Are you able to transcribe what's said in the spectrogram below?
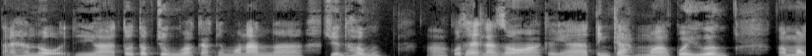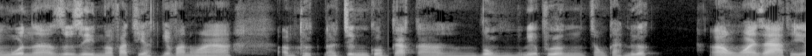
tại Hà Nội thì ờ, tôi tập trung vào các cái món ăn truyền thống có thể là do cái tình cảm uh, quê hương và mong muốn giữ gìn và phát triển cái văn hóa ẩm thực đặc trưng của các vùng địa phương trong cả nước. À, ngoài ra thì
